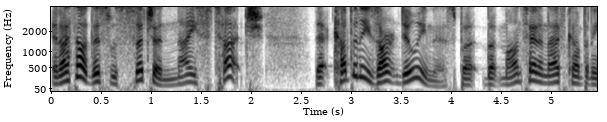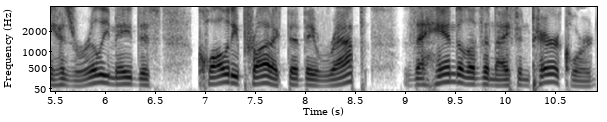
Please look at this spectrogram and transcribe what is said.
And I thought this was such a nice touch that companies aren't doing this, but but Montana Knife Company has really made this quality product that they wrap the handle of the knife in paracord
